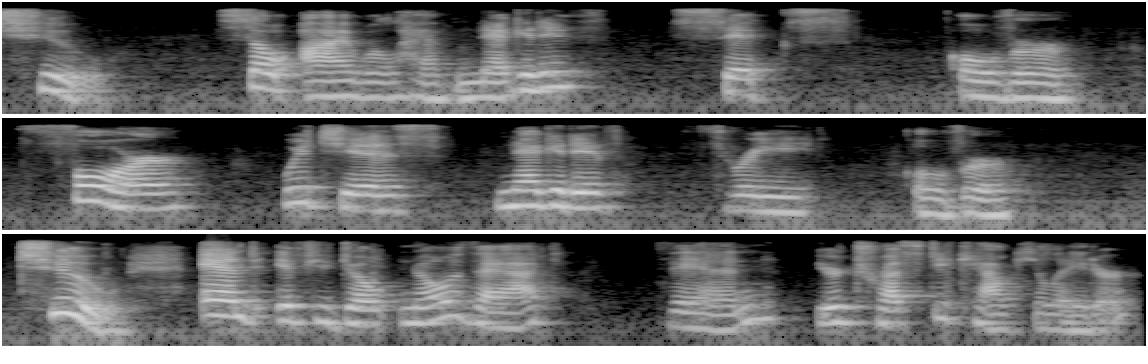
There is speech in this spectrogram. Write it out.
2. So I will have negative 6 over 4, which is negative 3 over 2. And if you don't know that, then your trusty calculator,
